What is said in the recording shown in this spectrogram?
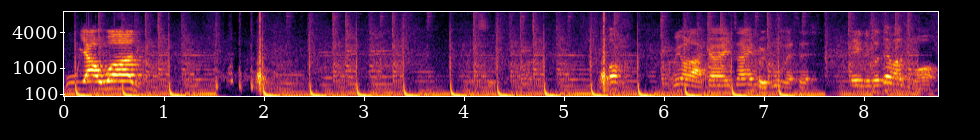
不要问。是。哦，没有啦，刚才在回复 message。哎，你们在玩什么？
